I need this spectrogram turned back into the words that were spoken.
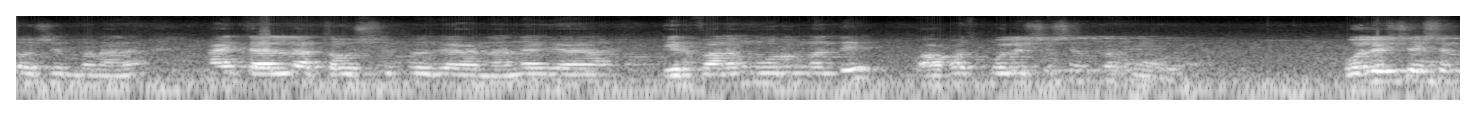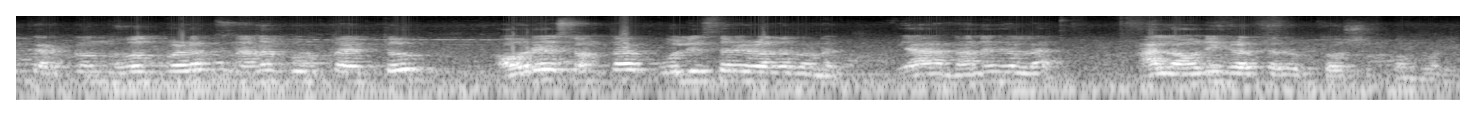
ತೌಶಿಪ್ ನಾನು ಆಯ್ತು ಎಲ್ಲ ತೌಶಿಪ್ಗೆ ನನಗೆ ಇರ್ಫಾನ ಮೂರು ಮಂದಿ ವಾಪಸ್ ಪೊಲೀಸ್ ಸ್ಟೇಷನ್ ಕರ್ಕೊಂಡು ಹೋದ್ರು ಪೊಲೀಸ್ ಸ್ಟೇಷನ್ ಕರ್ಕೊಂಡು ಹೋದ ಬಳಕ ನನಗೆ ಗೊತ್ತಾಯ್ತು ಅವರೇ ಸ್ವಂತ ಪೊಲೀಸರು ಹೇಳಿದ್ರು ನನಗೆ ಯಾ ನನಗಲ್ಲ ಅಲ್ಲಿ ಅವನಿಗೆ ಹೇಳ್ತಾರೆ ತೌಶಿಪ್ ಅಂಬೋಳಿ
